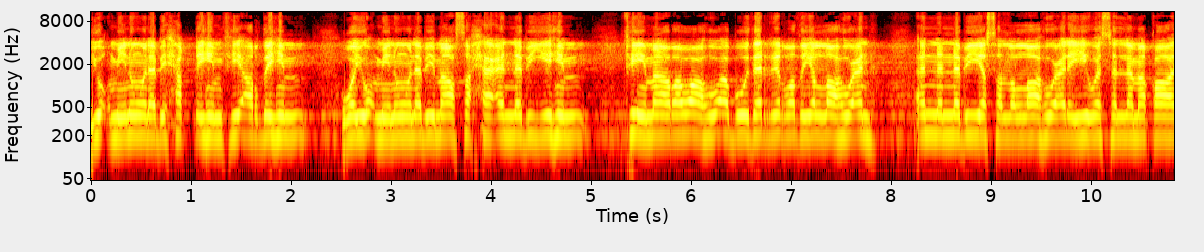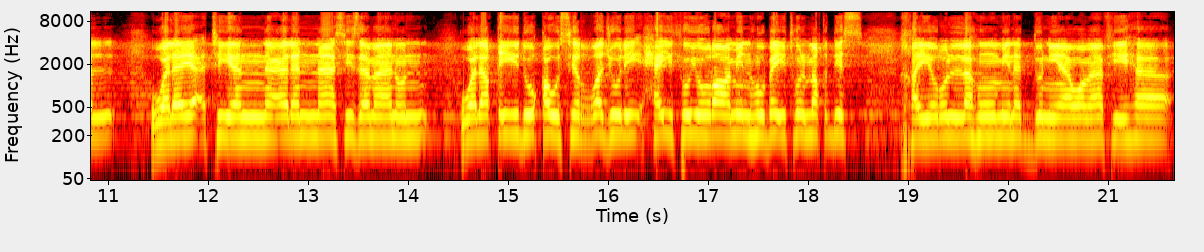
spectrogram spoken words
يؤمنون بحقهم في أرضهم ويؤمنون بما صح عن نبيهم فيما رواه أبو ذر رضي الله عنه أن النبي صلى الله عليه وسلم قال وليأتين على الناس زمان ولقيد قوس الرجل حيث يرى منه بيت المقدس خير له من الدنيا وما فيها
